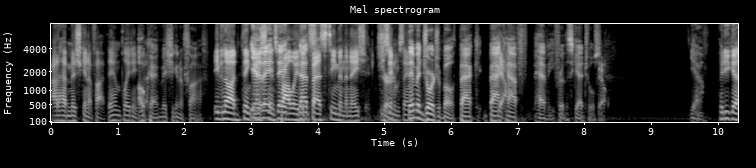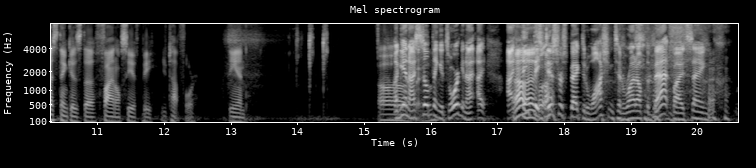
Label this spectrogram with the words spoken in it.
I'd have Michigan at five. They haven't played anybody. Okay, Michigan at five. Even though I think Yeah, Michigan's they- probably the best team in the nation. You see what I'm saying? Them and Georgia both back back Yeah. half heavy for the schedules. Yeah. Yeah. Who do you guys think is the final CFP? Your top four. The end. Uh, Again, I still think it's Oregon. I I, I Oh, think they that's disrespected Washington right off the bat by saying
